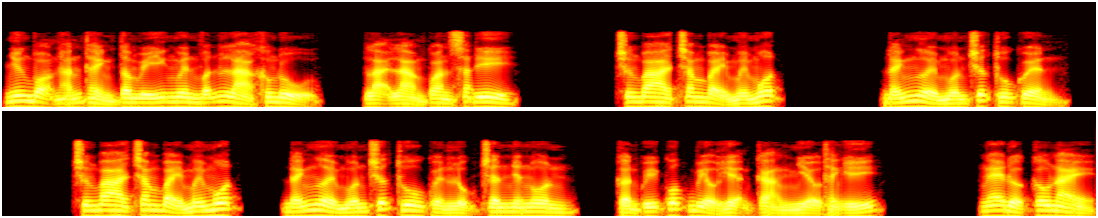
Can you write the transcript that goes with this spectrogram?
nhưng bọn hắn thành tâm ý nguyên vẫn là không đủ, lại làm quan sát đi chương ba trăm bảy mươi mốt, đánh người muốn trước thu quyền. Chương ba trăm bảy mươi mốt, đánh người muốn trước thu quyền lục chân nhân ôn cần quý quốc biểu hiện càng nhiều thành ý. Nghe được câu này,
